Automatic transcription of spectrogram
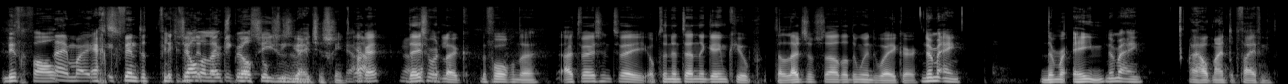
in dit geval Nee, maar echt ik vind het... vind ik je Zelda leuk, speel Seasons 10 en games Ages. misschien. Ja. Oké, Ja, deze ja. wordt leuk. De volgende. Uit 2002 op de Nintendo Gamecube. The Legend of Zelda The Wind Waker. Nummer 1. Nummer 1. Nummer 1. Hij haalt mijn top 5 niet.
